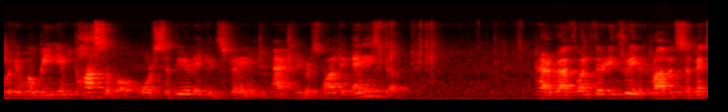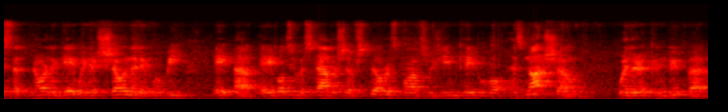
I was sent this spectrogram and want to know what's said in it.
it will be impossible or severely constrained to actually respond to any spill. Paragraph 133, the province submits that Northern Gateway has shown that it will be uh, able to establish a spill response regime capable, has not shown whether it can do, uh,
